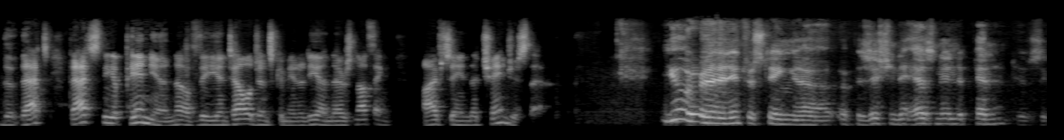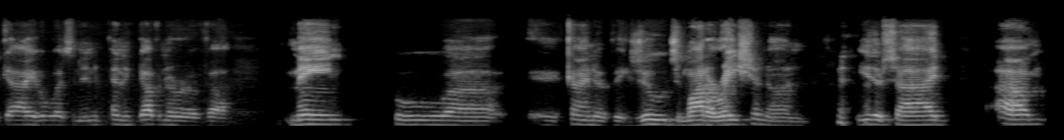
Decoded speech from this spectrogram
the, that's, that's the opinion of the intelligence community, and there's nothing I've seen that changes that. You're in an interesting uh, position as an independent, as a guy who was an independent governor of uh, Maine, who uh, kind of exudes moderation on either side. Um,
